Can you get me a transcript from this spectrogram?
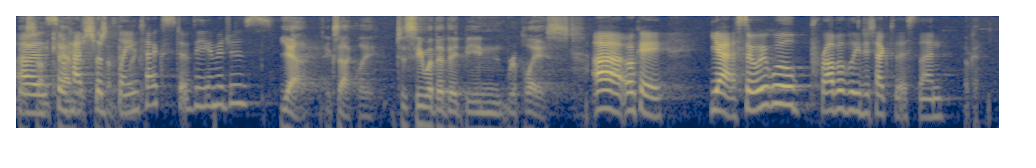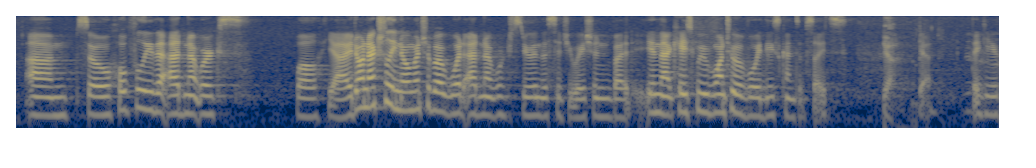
Uh, so hash the plain like text of the images? Yeah, exactly. To see whether they'd been replaced. Ah, okay. Yeah, so it will probably detect this then. Okay. Um, so hopefully the ad networks, well, yeah, I don't actually know much about what ad networks do in this situation, but in that case, we would want to avoid these kinds of sites. Yeah. Yeah, thank you.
